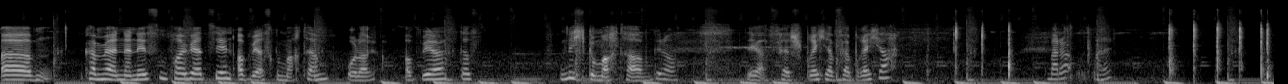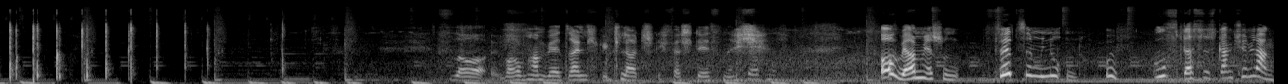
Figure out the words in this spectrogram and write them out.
ähm, können wir in der nächsten Folge erzählen, ob wir es gemacht haben oder ob wir das nicht gemacht haben. Genau. Ja, Versprecher, Verbrecher. Warte, warte. So, warum haben wir jetzt eigentlich geklatscht? Ich verstehe es nicht. Oh, wir haben ja schon 14 Minuten. Uff. Uff, das ist ganz schön lang.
